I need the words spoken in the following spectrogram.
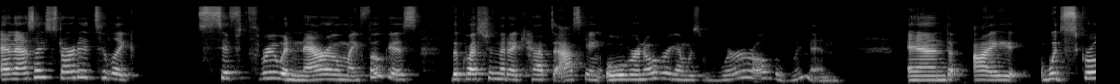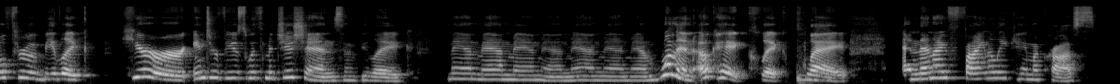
And as I started to like sift through and narrow my focus, the question that I kept asking over and over again was, where are all the women? And I would scroll through and be like, here are interviews with magicians, and be like, man, man, man, man, man, man, man, woman. Okay, click, mm-hmm. play. And then I finally came across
